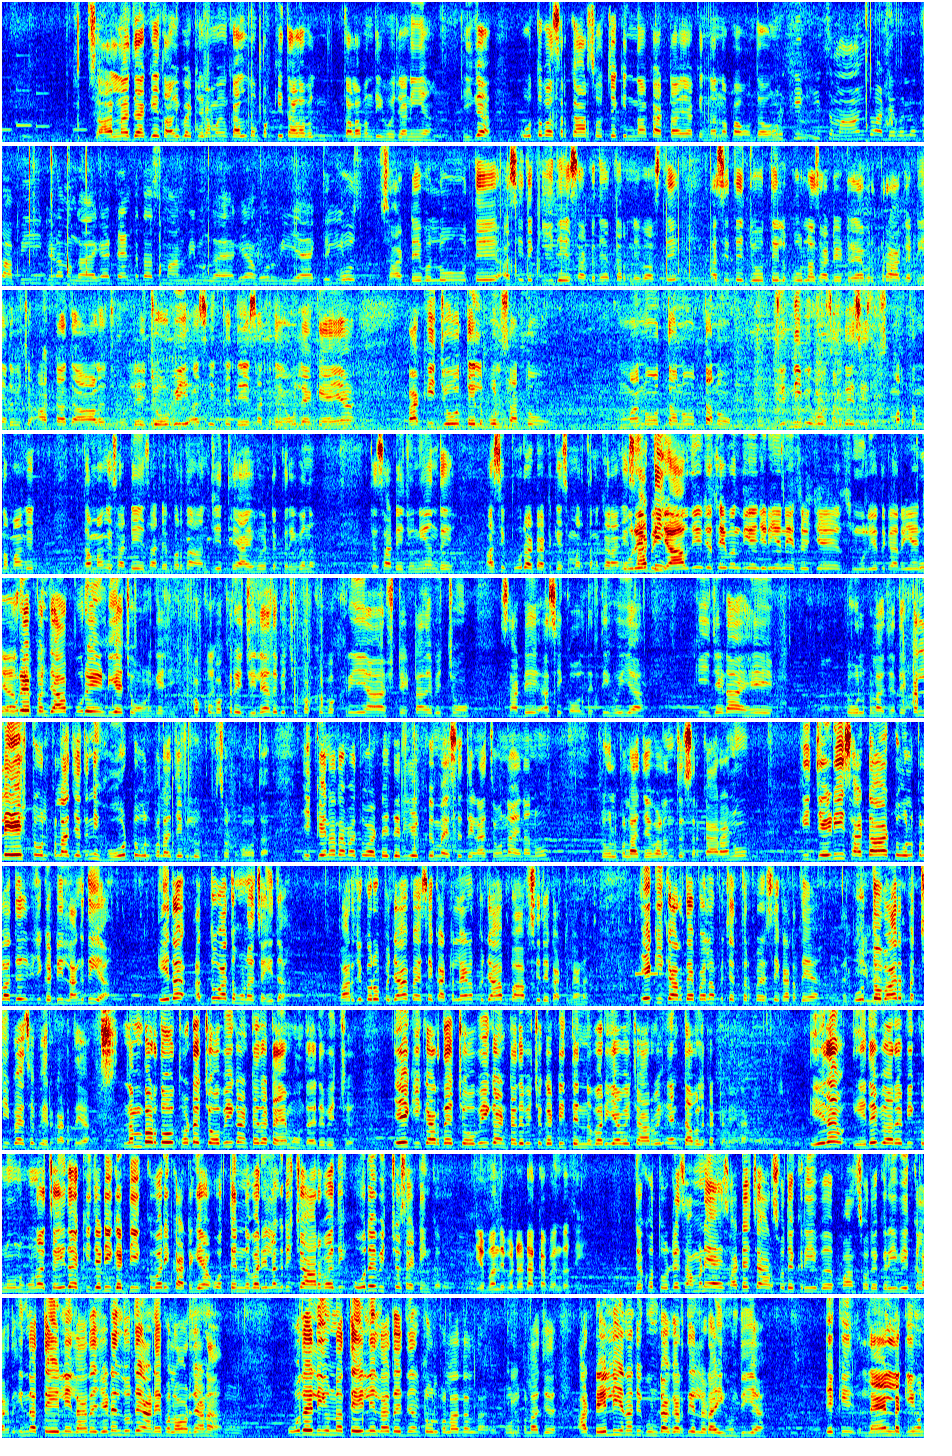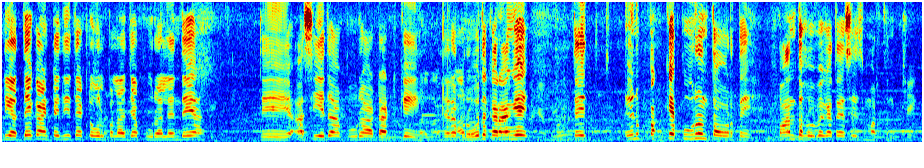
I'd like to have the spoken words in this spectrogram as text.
ਸਾਲ ਨਾ ਜਾਗੇ ਤਾਂ ਵੀ ਬੈਠੇ ਰਵਾਂਗੇ ਕੱਲ ਨੂੰ ਪੱਕੀ ਤਾਲਾਬੰਦੀ ਤਾਲਾਬੰਦੀ ਹੋ ਜਾਣੀ ਆ ਠੀਕ ਆ? ਉਸ ਤੋਂ ਬਾਅਦ ਸਰਕਾਰ ਸੋਚੇ ਕਿੰਨਾ ਘਾਟਾ ਜਾਂ ਕਿੰਨਾ ਨਫਾ ਹੁੰਦਾ ਹੁਣ ਉਹਨੂੰ ਕੀ ਕੀ ਸਮਾਨ ਤੁਹਾਡੇ ਵੱਲੋਂ ਕਾਫੀ ਜਿਹੜਾ ਮੰਗਾਇਆ ਗਿਆ ਟੈਂਟ ਦਾ ਸਮਾਨ ਵੀ ਮੰਗਾਇਆ ਗਿਆ ਹੋਰ ਵੀ ਹੈ ਕੀ ਦੇਖੋ ਸਾਡੇ ਵੱਲੋਂ ਤੇ ਅਸੀਂ ਤੇ ਕੀ ਦੇ ਸਕਦੇ ਆ ਧਰਨੇ ਵਾਸਤੇ? ਅਸੀਂ ਤੇ ਜੋ ਤਿਲ ਫੁੱਲ ਆ ਸਾਡੇ ਡਰਾਈਵਰ ਭਰਾ ਗੱਡੀਆਂ ਦੇ ਵਿੱਚ ਆਟਾ ਦਾਲ ਛੋਲੇ ਜੋ ਵੀ ਅਸੀਂ ਤੇ ਦੇ ਸਕਦੇ ਆ ਉਹ ਲੈ ਕੇ ਆਏ ਆ। ਬਾਕੀ ਜੋ ਤਿਲ ਫੁੱਲ ਸਾਤੋਂ ਮਨੋ ਤਨੋ ਤਨੋ ਜਿੰਨੀ ਵੀ ਹੋ ਸਕਦੇ ਅਸੀਂ ਸਮਰਥਨ ਦਵਾਂਗੇ। ਦਵਾਂਗੇ। ਸਾਡੇ ਸਾਡੇ ਪ੍ਰਧਾਨ ਜੀ ਇੱਥੇ ਆਏ ਹੋਏ ਤਕਰੀਬਨ ਤੇ ਸਾਡੀ ਯੂਨੀਅਨ ਦੇ ਅਸੀਂ ਪੂਰਾ ਡਟ ਕੇ ਸਮਰਥਨ ਕਰਾਂਗੇ। ਪੂਰੇ ਪੰਜਾਬ ਦੀਆਂ ਜਥੇਬੰਦੀਆਂ ਜਿਹੜੀਆਂ ਨੇ ਇਸ ਵਿੱਚ ਸਮੂਲੀਅਤ ਕਰ ਰਹੀਆਂ ਜਾਂ ਪੂਰੇ ਪੰਜਾਬ ਪੂਰੇ ਇੰਡੀਆ ਚ ਆਉਣਗੇ ਜੀ। ਵੱਖੋ ਵੱਖਰੇ ਜ਼ਿਲ੍ਹਿਆਂ ਦੇ ਵਿੱਚ ਵੱਖੋ ਵੱਖਰੀਆਂ ਸਟੇਟਾਂ ਦੇ ਵਿੱਚੋਂ ਸਾਡੇ ਅਸੀਂ ਕਾਲ ਦਿੱਤੀ ਹੋਈ ਆ ਕਿ ਜਿਹੜਾ ਇਹ ਟੋਲ ਪਲਾਜ਼ੇ ਤੇ ਇਕੱਲੇ ਇਸ ਟੋਲ ਪਲਾਜ਼ੇ ਤੇ ਨਹੀਂ ਹੋਰ ਟੋਲ ਪਲਾਜ਼ੇ ਵੀ ਲੁੱਟ ਖਸੁੱਟ ਬਹੁਤ ਆ। ਇੱਕ ਇਹਨਾਂ ਦਾ ਮੈਂ ਤੁਹਾਡੇ ਜ਼ਰੀਏ ਇੱਕ ਮੈਸੇਜ ਦੇਣਾ ਚਾਹੁੰਦਾ ਇਹਨਾਂ ਨੂੰ ਟੋਲ ਪਲਾਜ਼ੇ ਵਾਲਿਆਂ ਨੂੰ ਤੇ ਸਰਕਾਰਾਂ ਨੂੰ ਕਿ ਜਿਹੜੀ ਸਾਡਾ ਟੋਲ ਪਲਾਜ਼ੇ ਦੇ ਵਿੱਚ ਗੱਡੀ ਲੰਘਦੀ ਆ ਇਹਦਾ ਅੱਧੋ ਅੱਧ ਹੋਣਾ ਚਾਹੀਦਾ। ਫਰਜ਼ ਕਰੋ 50 ਪੈਸੇ ਕੱਟ ਲੈਣ 50 ਵਾਪਸੀ ਦੇ ਕੱਟ ਲੈਣ। ਇਹ ਕੀ ਕਰਦੇ ਆ? ਪਹਿਲਾਂ 75 ਪੈਸੇ ਕੱਟਦੇ ਆ ਉਸ ਤੋਂ ਬਾਅਦ 25 ਪੈਸੇ ਫੇਰ ਕੱਟਦੇ ਆ। ਨੰਬਰ 2 ਤੁਹਾਡੇ 24 ਘੰਟੇ ਦਾ ਟਾਈਮ ਹੁੰਦਾ ਇਹਦੇ ਵਿੱਚ। ਇਹ ਕੀ ਕਰਦੇ 24 ਘੰਟੇ ਦੇ ਵਿੱਚ ਗੱਡੀ ਤਿੰਨ ਵਾਰੀ ਆਵੇ ਚਾਰ ਵਾਰੀ ਇਹ ਡਬਲ ਕੱਟਣੇ ਆ। ਇਹਦਾ ਇਹਦੇ ਬਾਰੇ ਵੀ ਕਾਨੂੰਨ ਹੋਣਾ ਚਾਹੀਦਾ ਕਿ ਜਿਹੜੀ ਗੱਡੀ ਇੱਕ ਵਾਰੀ ਕੱਟ ਗਿਆ ਉਹ ਤਿੰਨ ਵਾਰੀ ਲੰਘਦੀ ਚਾਰ ਵਾਰੀ ਦੀ ਉਹਦੇ ਵਿੱਚੋਂ ਸੈਟਿੰਗ ਕਰੋ। ਜੇਬਾਂ ਦੇ ਵੱਡਾ ਡਾਕਾ ਪੈਂਦਾ ਸੀ। ਦੇਖੋ ਤੁਹਾਡੇ ਸਾਹਮਣੇ ਆਏ 450 ਦੇ ਕਰੀਬ 500 ਦੇ ਕਰੀਬ 1 ਲੱਖ ਇੰਨਾ ਤੇਲ ਨਹੀਂ ਲੱਗਦਾ ਜਿਹੜੇ ਲੁਧਿਆਣੇ ਫਲੋਰ ਜਾਣਾ ਉਹਦੇ ਲਈ ਉਹਨਾਂ ਤੇਲ ਨਹੀਂ ਲੱਗਦਾ ਜਿੱਦਾਂ ਟੋਲ ਪਲਾਜ਼ਾ ਟੋਲ ਪਲਾਜ਼ਾ ਆ ਡੇਲੀ ਇਹਨਾਂ ਦੀ ਗੁੰਡਾਗਰਦੀ ਲੜਾਈ ਹੁੰਦੀ ਆ। ਇੱਕ ਲਾਈਨ ਲੱਗੀ ਹੁੰਦੀ ਅੱਧੇ ਘੰਟੇ ਦੀ ਤੇ ਟੋਲ ਪਲਾਜ਼ਾ ਪੂਰਾ ਲੈਂਦੇ ਆ। ਤੇ ਅਸੀਂ ਇਹਦਾ ਪੂਰਾ ਡਟ ਕੇ ਜਿਹੜਾ ਵਿਰੋਧ ਕਰਾਂਗੇ ਤੇ ਇਹਨੂੰ ਪੱਕੇ ਪੂਰਨ ਤੌਰ ਤੇ ਬੰਦ ਹੋਵੇਗਾ ਤੇ ਅਸੀਂ ਸਮਰਥਨ ਠੀਕ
